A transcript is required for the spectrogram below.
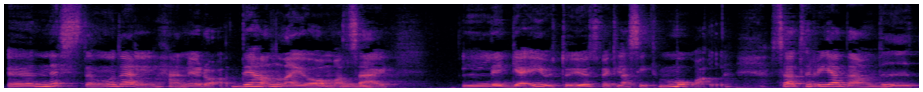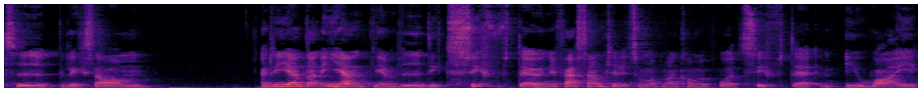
eh, nästa modell här nu då, det handlar ju om att så här, lägga ut och utveckla sitt mål. Så att redan vid typ liksom redan egentligen vid ditt syfte, ungefär samtidigt som att man kommer på ett syfte i why,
